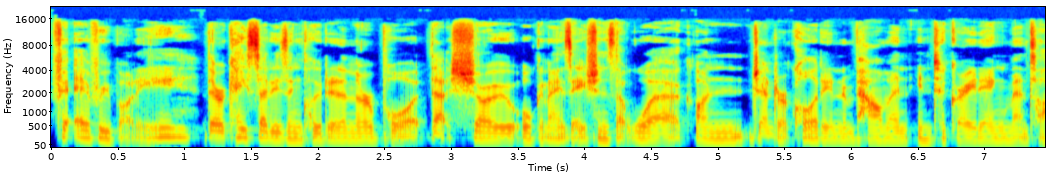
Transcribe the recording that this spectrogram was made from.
for everybody. There are case studies included in the report that show organizations that work on gender equality and empowerment integrating mental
